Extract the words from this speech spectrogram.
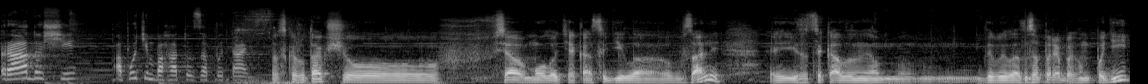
радощі, а потім багато запитань. Скажу так, що вся молодь, яка сиділа в залі і зацікавлено дивила за перебігом подій,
